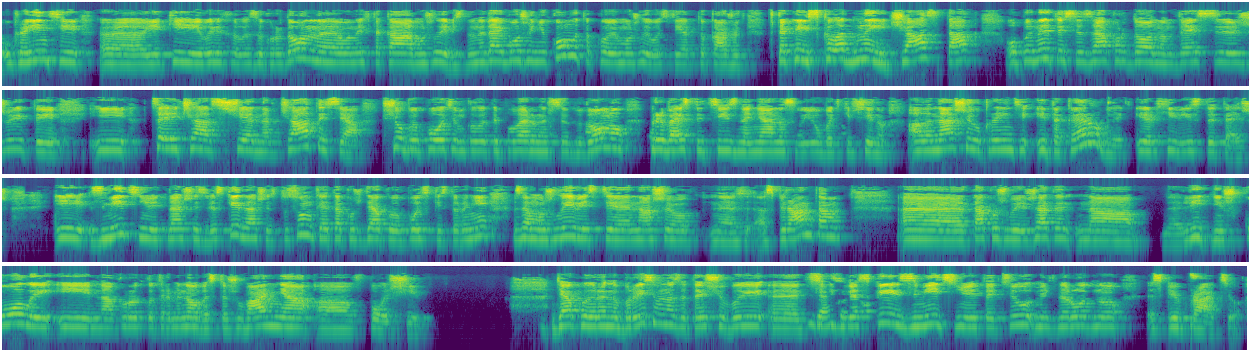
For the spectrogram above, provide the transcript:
українці, е, які виїхали за кордон, е, у них така можливість. Ну, не дай Боже нікому такої можливості, як то кажуть, в такий складний час, так, опинитися за кордоном, десь е, жити і цей час ще навчатися, щоб потім, коли ти повернешся додому, привести ці знання на свою батьківщину. Але наші українці і таке роблять, і архівісти теж. І зміцнюють наші зв'язки, наші стосунки. Я також дякую польській стороні за можливість е, нашим е, аспірантам е, також виїжджати на літні школи і на короткотермінове стажування в Польщі. Дякую, Ірино Борисівна, за те, що ви ці Дякую. зв'язки зміцнюєте цю міжнародну співпрацю.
